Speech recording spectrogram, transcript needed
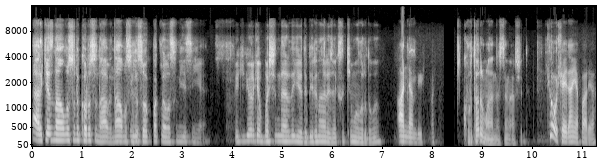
Herkes namusunu korusun abi. Namusuyla soğuk baklavasını yesin ya. Peki Görkem başın derde girdi. Birini arayacaksın. Kim olurdu bu? Annem büyük ihtimal. Kurtarır mı annen seni her şeyde? Çoğu şeyden yapar ya.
